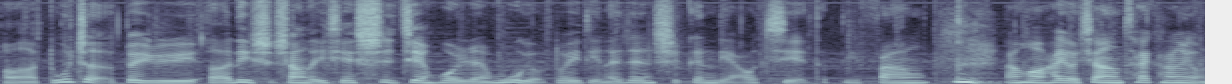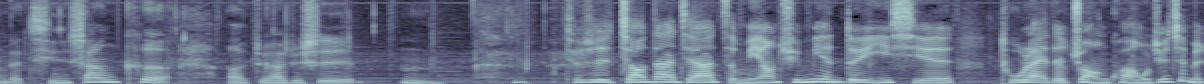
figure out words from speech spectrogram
呃读者对于呃历史上的一些事件或人物有多一点的认识跟了解的地方。嗯，然后还有像蔡康永的情商课，呃，主要就是嗯。就是教大家怎么样去面对一些突来的状况。我觉得这本，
